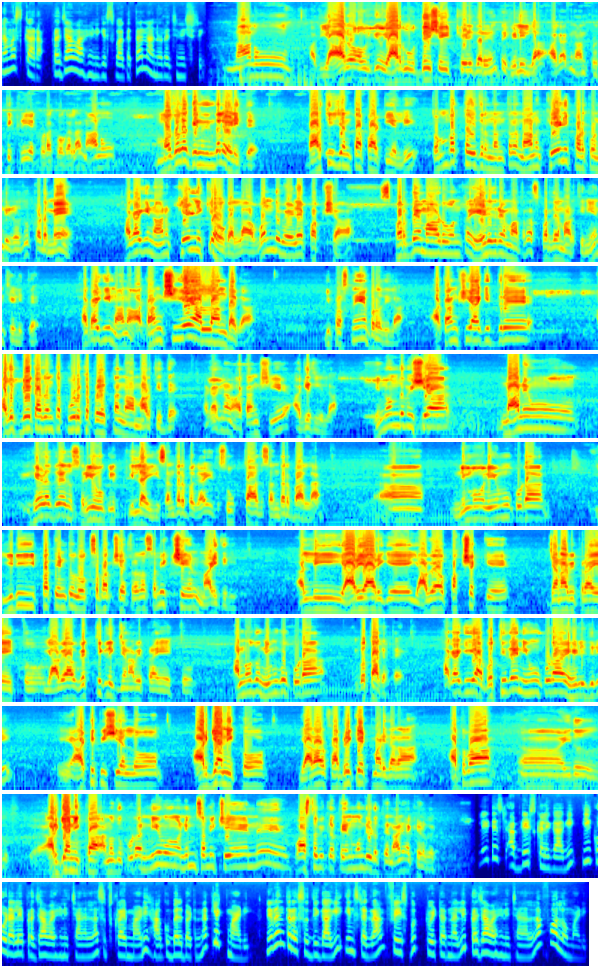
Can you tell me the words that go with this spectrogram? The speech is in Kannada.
ನಮಸ್ಕಾರ. ಪ್ರಜಾವಾಹಿನಿಗೆ ಸ್ವಾಗತ. ನಾನು ರಜನೀಶ್ರೀ. ನಾನು ಅದು ಯಾರು ಅವ್ರಿಗೆ ಯಾರನ್ನು ಉದ್ದೇಶ ಇಟ್ಟು ಹೇಳಿದ್ದಾರೆ ಅಂತ ಹೇಳಿಲ್ಲ. ಹಾಗಾಗಿ ನಾನು ಪ್ರತಿಕ್ರಿಯೆ ಕೊಡಕ್ಕೆ ಹೋಗಲ್ಲ. ನಾನು ಮೊದಲ ದಿನದಿಂದಲೇ ಹೇಳಿದ್ದೆ. ಭಾರತೀಯ ಜನತಾ ಪಾರ್ಟಿಯಲ್ಲಿ ತೊಂಬತ್ತೈದರ ನಂತರ ನಾನು ಕೇಳಿ ಪಡ್ಕೊಂಡಿರೋದು ಕಡಿಮೆ. ಹಾಗಾಗಿ ನಾನು ಕೇಳಲಿಕ್ಕೆ ಹೋಗಲ್ಲ. ಒಂದು ವೇಳೆ ಪಕ್ಷ ಸ್ಪರ್ಧೆ ಮಾಡು ಅಂತ ಹೇಳಿದರೆ ಮಾತ್ರ ಸ್ಪರ್ಧೆ ಮಾಡ್ತೀನಿ ಅಂತ ಹೇಳಿದ್ದೆ. ಹಾಗಾಗಿ ನಾನು ಆಕಾಂಕ್ಷಿಯೇ ಅಲ್ಲ ಅಂದಾಗ ಈ ಪ್ರಶ್ನೆಯೇ ಬರೋದಿಲ್ಲ. ಆಕಾಂಕ್ಷಿಯಾಗಿದ್ದರೆ ಅದಕ್ಕೆ ಬೇಕಾದಂಥ ಪೂರಕ ಪ್ರಯತ್ನ ನಾನು ಮಾಡ್ತಿದ್ದೆ. ಹಾಗಾಗಿ ನಾನು ಆಕಾಂಕ್ಷಿಯೇ ಆಗಿರಲಿಲ್ಲ. ಇನ್ನೊಂದು ವಿಷಯ, ನಾನು ಹೇಳಿದ್ರೆ ಅದು ಸರಿ ಹೋಗ್ಲಿಕ್ಕೆ ಇಲ್ಲ ಈ ಸಂದರ್ಭಗ, ಇದು ಸೂಕ್ತ ಆದ ಸಂದರ್ಭ ಅಲ್ಲ. ನಿಮ್ಮ, ನೀವು ಕೂಡ ಇಡೀ ಇಪ್ಪತ್ತೆಂಟು ಲೋಕಸಭಾ ಕ್ಷೇತ್ರದ ಸಮೀಕ್ಷೆಯನ್ನು ಮಾಡಿದ್ದೀರಿ. ಅಲ್ಲಿ ಯಾರ್ಯಾರಿಗೆ, ಯಾವ್ಯಾವ ಪಕ್ಷಕ್ಕೆ ಜನಾಭಿಪ್ರಾಯ ಇತ್ತು, ಯಾವ್ಯಾವ ವ್ಯಕ್ತಿಗಳಿಗೆ ಜನಾಭಿಪ್ರಾಯ ಇತ್ತು ಅನ್ನೋದು ನಿಮಗೂ ಕೂಡ ಗೊತ್ತಾಗುತ್ತೆ. ಹಾಗಾಗಿ ಆ ಗೊತ್ತಿದೆ, ನೀವು ಕೂಡ ಹೇಳಿದಿರಿ. ಈ ಆರ್ಟಿಫಿಷಿಯಲ್ಲು ಆರ್ಗ್ಯಾನಿಕ್ಕು ಯಾರು ಫ್ಯಾಬ್ರಿಕೇಟ್ ಮಾಡಿದಾರ, ಅಥವಾ ಇದು ಆರ್ಗ್ಯಾನಿಕ್ಕ ಅನ್ನೋದು ಕೂಡ ನೀವು ನಿಮ್ಮ ಸಮೀಕ್ಷೆಯನ್ನೇ ವಾಸ್ತವಿಕತೆಯನ್ನು ಮುಂದಿಡುತ್ತೆ, ನಾನು ಯಾಕೆ ಹೇಳಬೇಕು? ಲೇಟೆಸ್ಟ್ ಅಪ್ಡೇಟ್ಸ್ಗಳಿಗಾಗಿ ಈ ಕೂಡಲೇ ಪ್ರಜಾವಾಹಿನಿ ಚಾನೆಲ್ನ ಸಬ್ಸ್ಕ್ರೈಬ್ ಮಾಡಿ ಹಾಗೂ ಬೆಲ್ ಬಟನ್ನ ಕ್ಲಿಕ್ ಮಾಡಿ. ನಿರಂತರ ಸುದ್ದಿಗಾಗಿ ಇನ್ಸ್ಟಾಗ್ರಾಮ್ ಫೇಸ್ಬುಕ್ ಟ್ವಿಟರ್ನಲ್ಲಿ ಪ್ರಜಾವಾಹಿನಿ ಚಾನೆಲ್ನ ಫಾಲೋ ಮಾಡಿ.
